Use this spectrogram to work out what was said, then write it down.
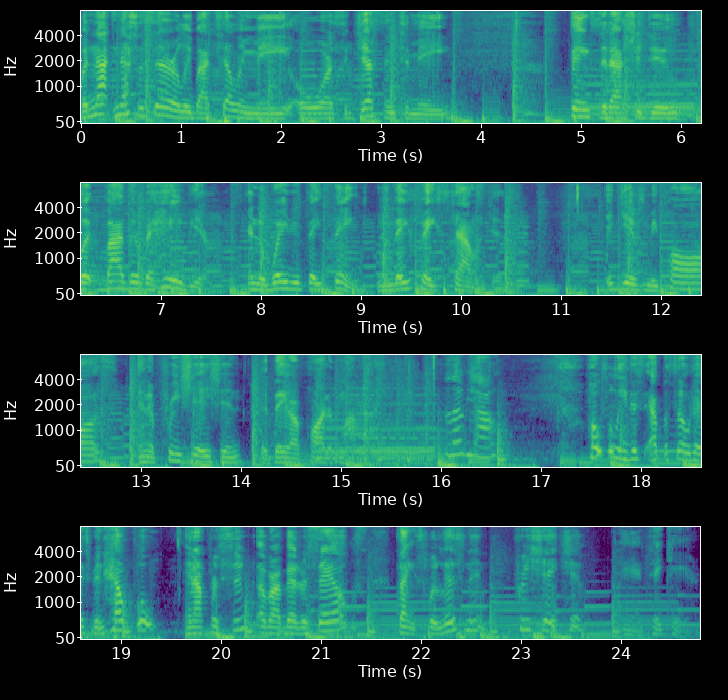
but not necessarily by telling me or suggesting to me things that I should do, but by their behavior and the way that they think when they face challenges. It gives me pause and appreciation that they are part of my life. Love y'all. Hopefully, this episode has been helpful in our pursuit of our better selves. Thanks for listening. Appreciate you and take care.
